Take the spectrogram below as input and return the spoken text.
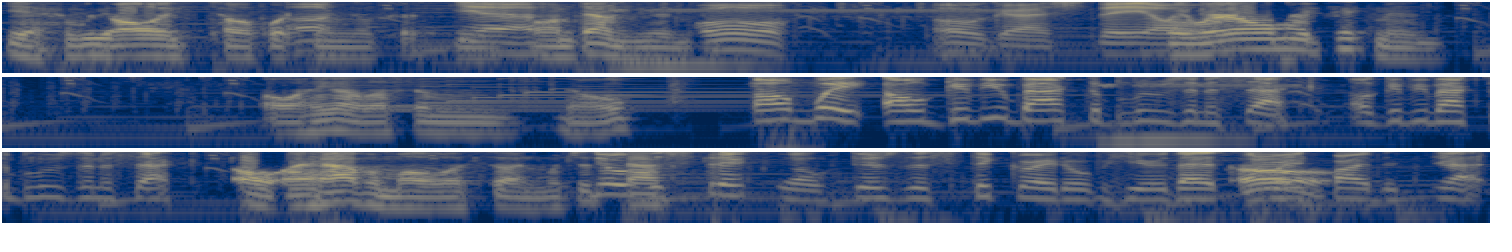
Yeah, we always teleport Uh, during those yeah. Oh, I'm down here. Oh, oh gosh, they all. Wait, where are all my Pikmin? Oh, I think I left them. No. Um, wait, I'll give you back the blues in a sec. I'll give you back the blues in a sec. Oh, I have them all of a sudden, which is no, the stick though. There's the stick right over here. That's Oh. right by the jet.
